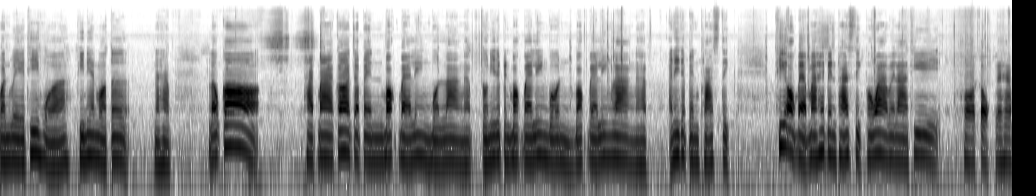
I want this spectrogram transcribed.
วันเวที่หัวพีเนียนมอเตอร์นะครับ แล้วก็ ถัดมาก็จะเป็นบล็อกแบริ่งบนล่างนะครับ ตัวนี้จะเป็นบล็อกแบริ่งบนบล็อกแบริ่งล่างนะครับ อันนี้จะเป็นพลาสติก ที่ออกแบบมาให้เป็นพลาสติก เพราะว่าเวลาที่คอตกนะครับ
